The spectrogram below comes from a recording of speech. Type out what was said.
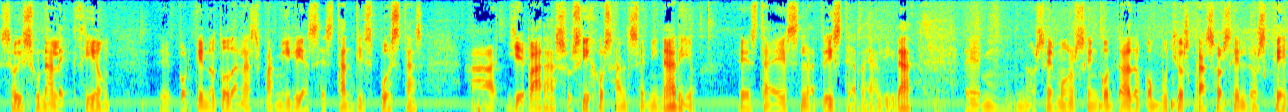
sois una lección, eh, porque no todas las familias están dispuestas a llevar a sus hijos al seminario. Esta es la triste realidad. Em, nos hemos encontrado con muchos casos en los que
